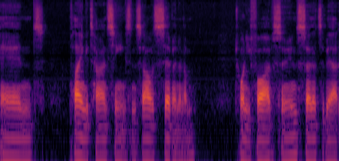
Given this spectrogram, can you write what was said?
and playing guitar and singing since I was seven, and I'm 25 soon, so that's about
